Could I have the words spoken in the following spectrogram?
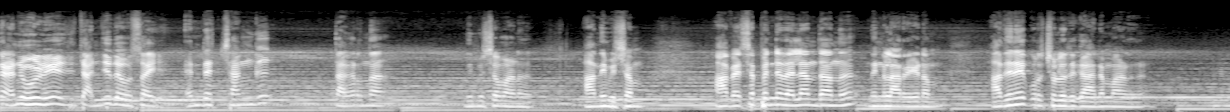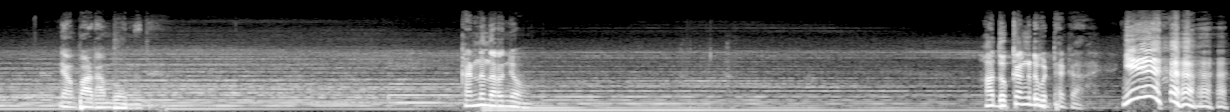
ഞാൻ ഊണ് കഴിച്ചിട്ട് അഞ്ച് ദിവസമായി എന്റെ ചങ്ക് തകർന്ന നിമിഷമാണ് ആ നിമിഷം. ആ വിശപ്പിന്റെ വില എന്താന്ന് നിങ്ങൾ അറിയണം അതിനെക്കുറിച്ചുള്ളൊരു ഗാനമാണ് ഞാൻ പാടാൻ പോകുന്നത്. കണ്ണ് നിറഞ്ഞോ? ആ ദുഃഖം അങ്ങോട്ട് വിട്ടേക്ക.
